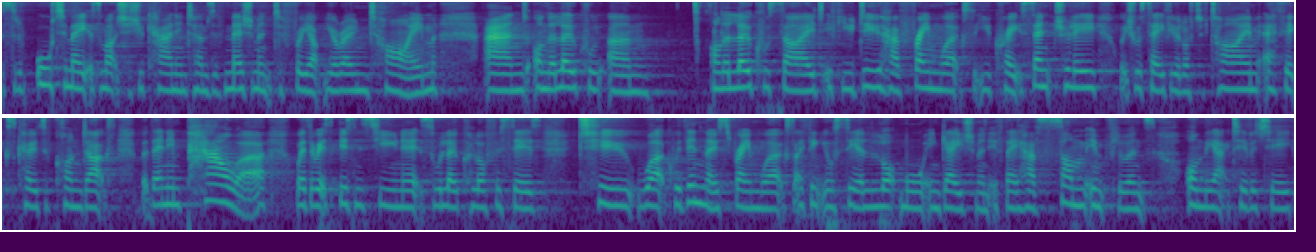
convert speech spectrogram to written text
sort of automate as much as you can in terms of measurement to free up your own time and on the local um, On the local side, if you do have frameworks that you create centrally, which will save you a lot of time, ethics, codes of conduct, but then empower, whether it's business units or local offices, to work within those frameworks, I think you'll see a lot more engagement if they have some influence on the activity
